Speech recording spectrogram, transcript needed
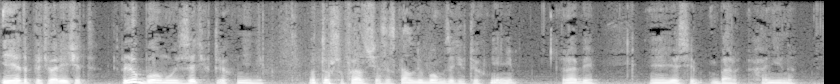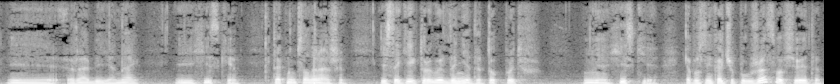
И это противоречит любому из этих трех мнений. Вот то, что фразу сейчас я сказал, любому из этих трех мнений, Раби э, Йосиф Бар Ханина – и Раби Янай и Хиския. Так написал Раши. Есть такие, которые говорят, да нет, это только против Хиския. Я просто не хочу погружаться во все это.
